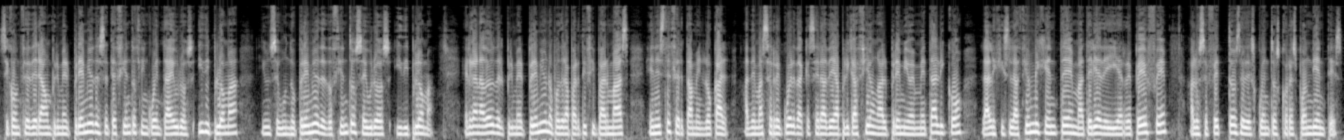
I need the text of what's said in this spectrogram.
Se concederá un primer premio de 750 euros y diploma y un segundo premio de 200 euros y diploma. El ganador del primer premio no podrá participar más en este certamen local. Además, se recuerda que será de aplicación al premio en metálico la legislación vigente en materia de IRPF a los efectos de descuentos correspondientes.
